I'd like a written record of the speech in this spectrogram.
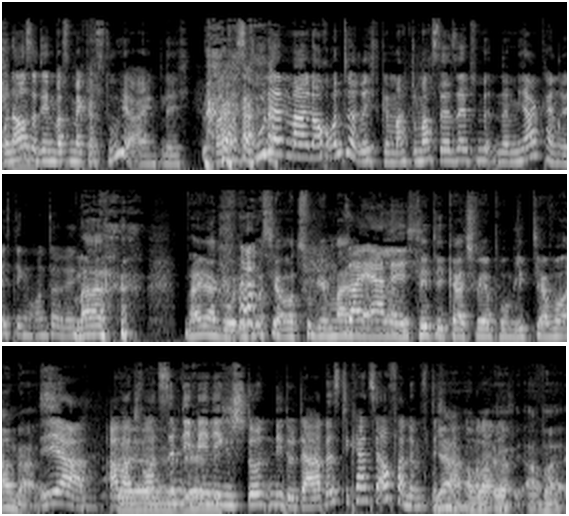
Und außerdem, was meckerst du hier eigentlich? Wann hast du denn mal noch Unterricht gemacht? Du machst ja selbst mitten im Jahr keinen richtigen Unterricht. Na, naja, gut, ich muss ja auch zugeben, mein, mein. Tätigkeitsschwerpunkt liegt ja woanders. Ja, aber Äh, trotzdem, die wenigen nicht- Stunden, die du da bist, die kannst du ja auch vernünftig Ja, machen, aber, oder nicht? äh, aber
